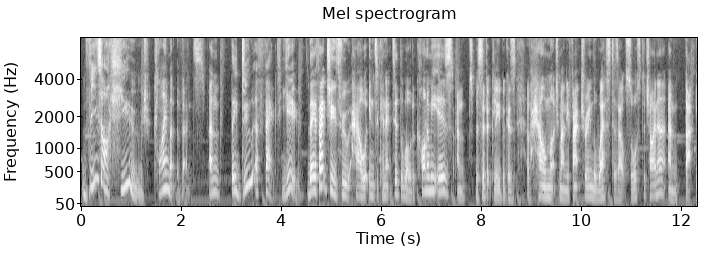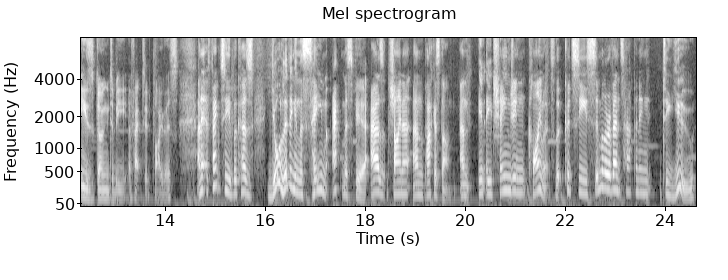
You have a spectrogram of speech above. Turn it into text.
These are huge climate events, and they do affect you. They affect you through how interconnected the world economy is, and specifically because of how much manufacturing the West has outsourced to China, and that is going to be affected by this. And it affects you because you're living in the same atmosphere as China and Pakistan, and in a changing climate that could see similar events happening to you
